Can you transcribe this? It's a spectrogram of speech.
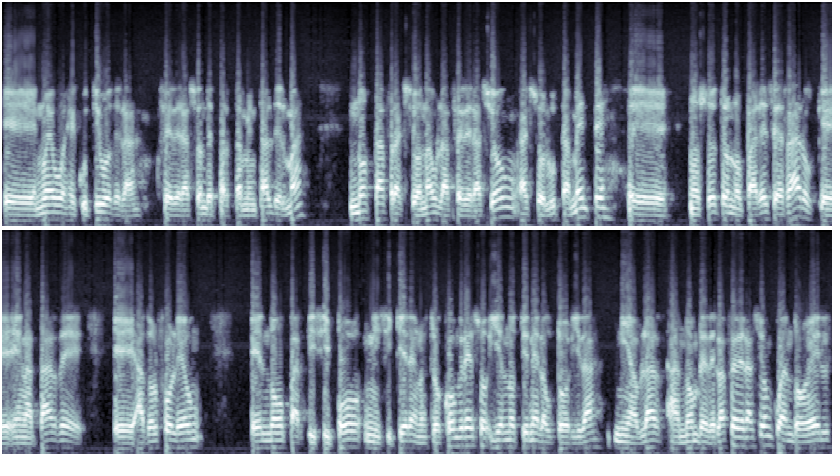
eh, nuevo ejecutivo de la Federación Departamental del MAR. No está fraccionado la federación absolutamente. Eh, nosotros nos parece raro que en la tarde eh, Adolfo León, él no participó ni siquiera en nuestro Congreso y él no tiene la autoridad ni hablar a nombre de la federación cuando él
